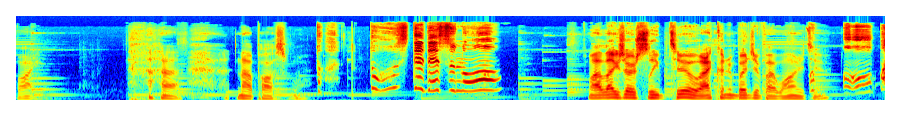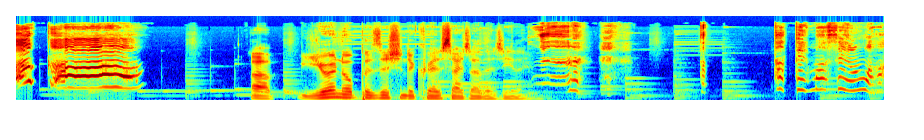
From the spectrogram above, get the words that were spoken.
Why? Haha, not possible. どうしてですの My legs are asleep too. I couldn't budge if I wanted to. おバカ Uh, you're in no position to criticize others either. 立てませんわ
